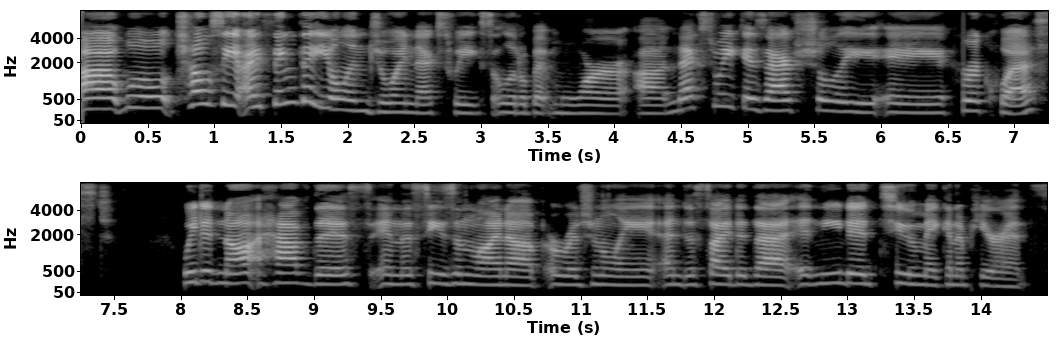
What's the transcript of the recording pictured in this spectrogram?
uh well Chelsea, I think that you'll enjoy next week's a little bit more. Uh next week is actually a request we did not have this in the season lineup originally and decided that it needed to make an appearance.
